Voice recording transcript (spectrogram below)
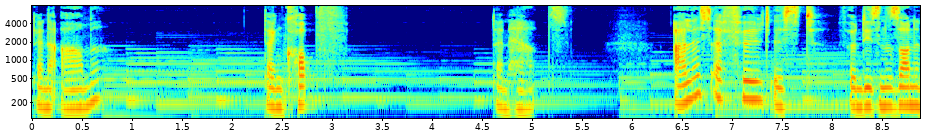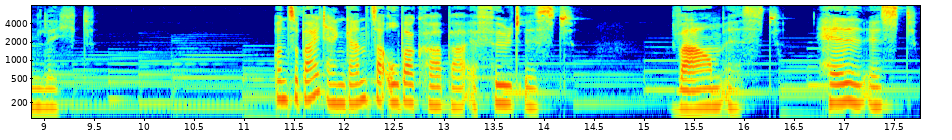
deine Arme, dein Kopf, dein Herz, alles erfüllt ist von diesem Sonnenlicht. Und sobald dein ganzer Oberkörper erfüllt ist, warm ist, hell ist,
